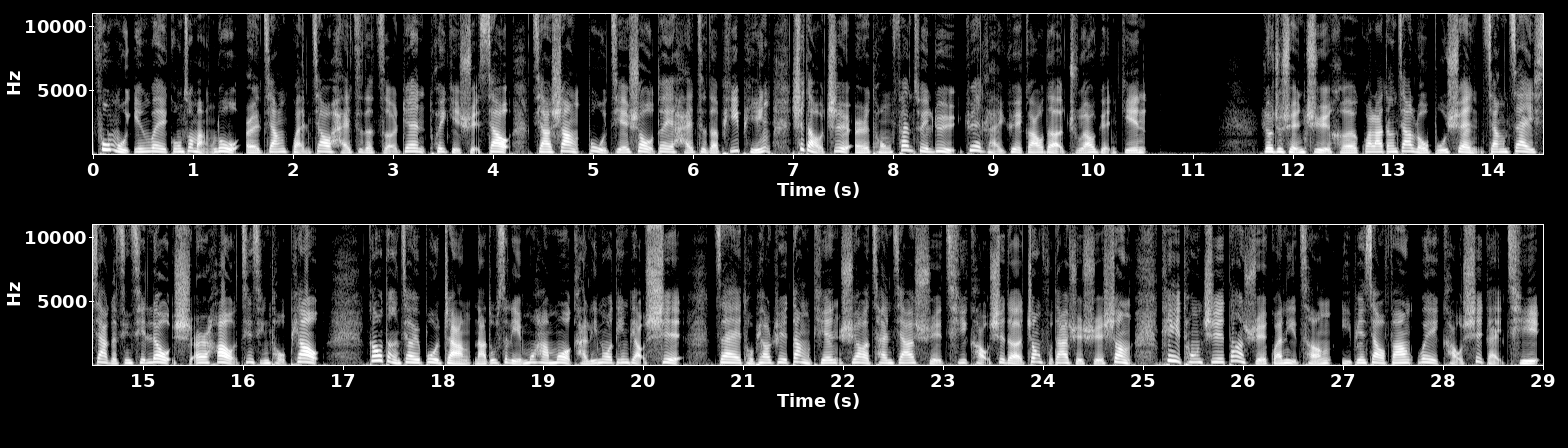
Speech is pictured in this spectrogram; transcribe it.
父母因为工作忙碌而将管教孩子的责任推给学校，加上不接受对孩子的批评，是导致儿童犯罪率越来越高的主要原因。六州选举和瓜拉登加楼补选将在下个星期六十二号进行投票。高等教育部长拿督斯里穆哈默卡利诺丁表示，在投票日当天需要参加学期考试的政府大学学生，可以通知大学管理层，以便校方为考试改期。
